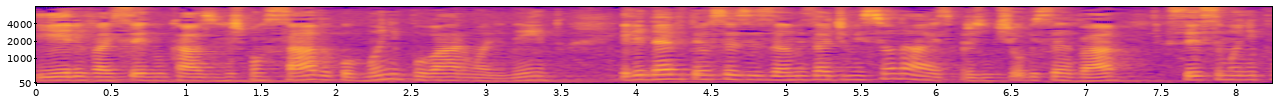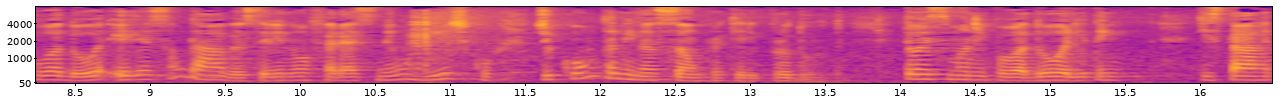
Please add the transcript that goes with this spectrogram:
e ele vai ser, no caso, responsável por manipular um alimento, ele deve ter os seus exames admissionais para a gente observar se esse manipulador ele é saudável, se ele não oferece nenhum risco de contaminação para aquele produto. Então esse manipulador ele tem que estar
